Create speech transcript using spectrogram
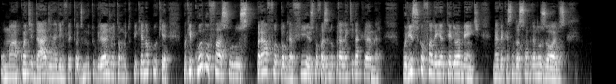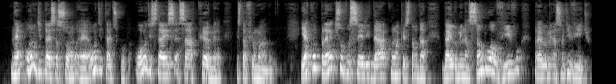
uma quantidade né, de refletores muito grande ou então muito pequena, por quê? Porque quando eu faço luz para fotografia, eu estou fazendo para a lente da câmera. Por isso que eu falei anteriormente né, da questão da sombra nos olhos. Né? Onde está essa sombra? É, onde está, desculpa, onde está esse, essa câmera que está filmando? E é complexo você lidar com a questão da, da iluminação do ao vivo para a iluminação de vídeo.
